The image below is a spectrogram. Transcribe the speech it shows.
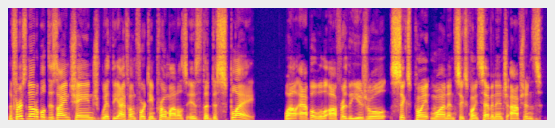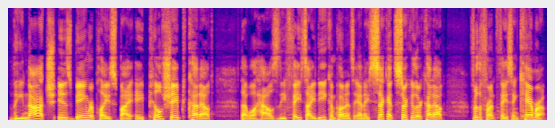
The first notable design change with the iPhone 14 Pro models is the display. While Apple will offer the usual 6.1 and 6.7 inch options, the notch is being replaced by a pill shaped cutout that will house the Face ID components and a second circular cutout for the front facing camera.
